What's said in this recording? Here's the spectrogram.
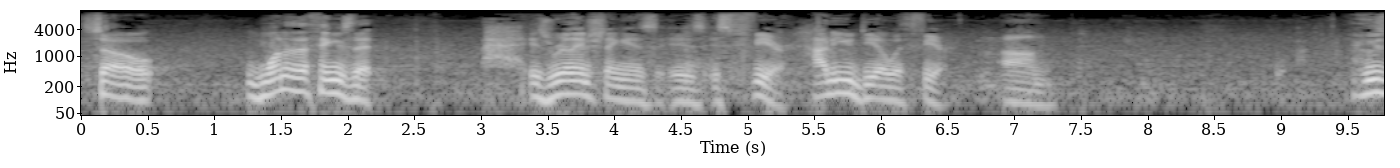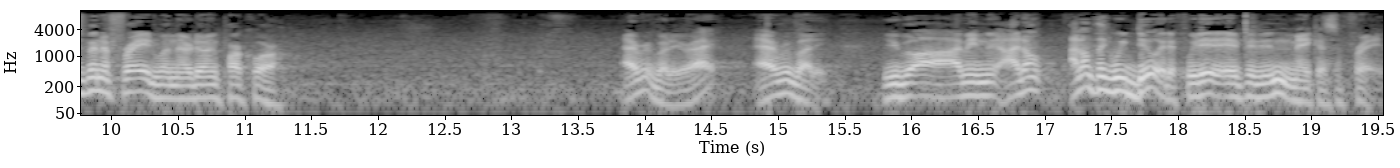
so, one of the things that is really interesting is, is, is fear. How do you deal with fear? Um, who's been afraid when they're doing parkour? Everybody, right? Everybody. You, uh, I mean, I don't, I don't think we'd do it if we did, if it didn't make us afraid,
